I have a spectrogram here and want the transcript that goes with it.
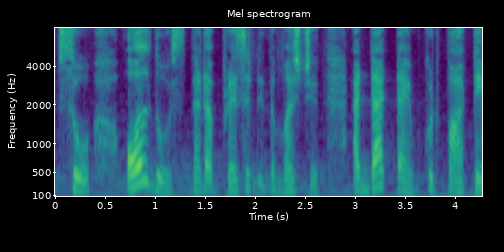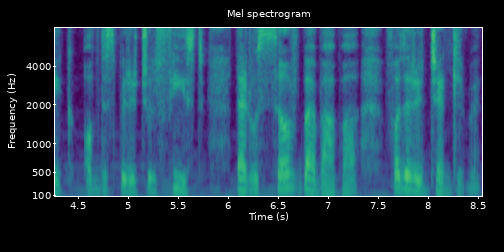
So, all those that are present in the masjid at that time could partake of the spiritual feast that was served by Baba for the rich gentleman.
